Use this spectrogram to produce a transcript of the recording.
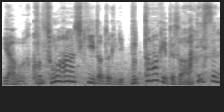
いやこその話聞いた時にぶったまけてさ。ですね。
